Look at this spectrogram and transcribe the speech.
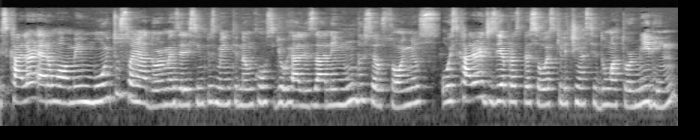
Skyler era um homem muito sonhador, mas ele simplesmente não conseguiu realizar nenhum dos seus sonhos. O Skyler dizia para as pessoas que ele tinha sido um ator mirim.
